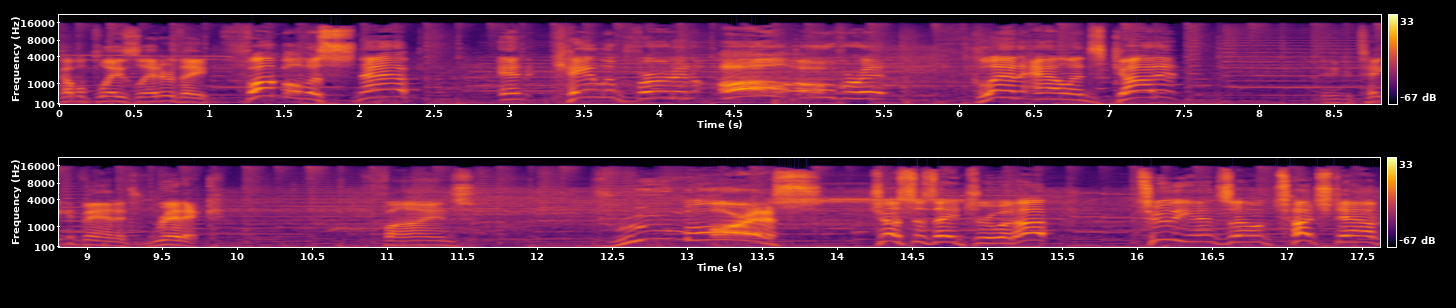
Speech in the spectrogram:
couple plays later, they fumble the snap, and Caleb Vernon all over it. Glen Allen's got it, and he can take advantage. Riddick finds Drew Morris just as they drew it up to the end zone. Touchdown.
